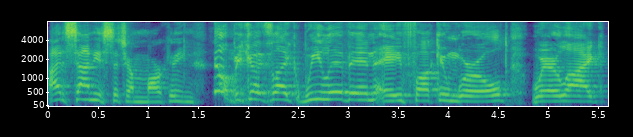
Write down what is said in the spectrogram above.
Adesanya is such a marketing. No, because like we live in a fucking world where like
